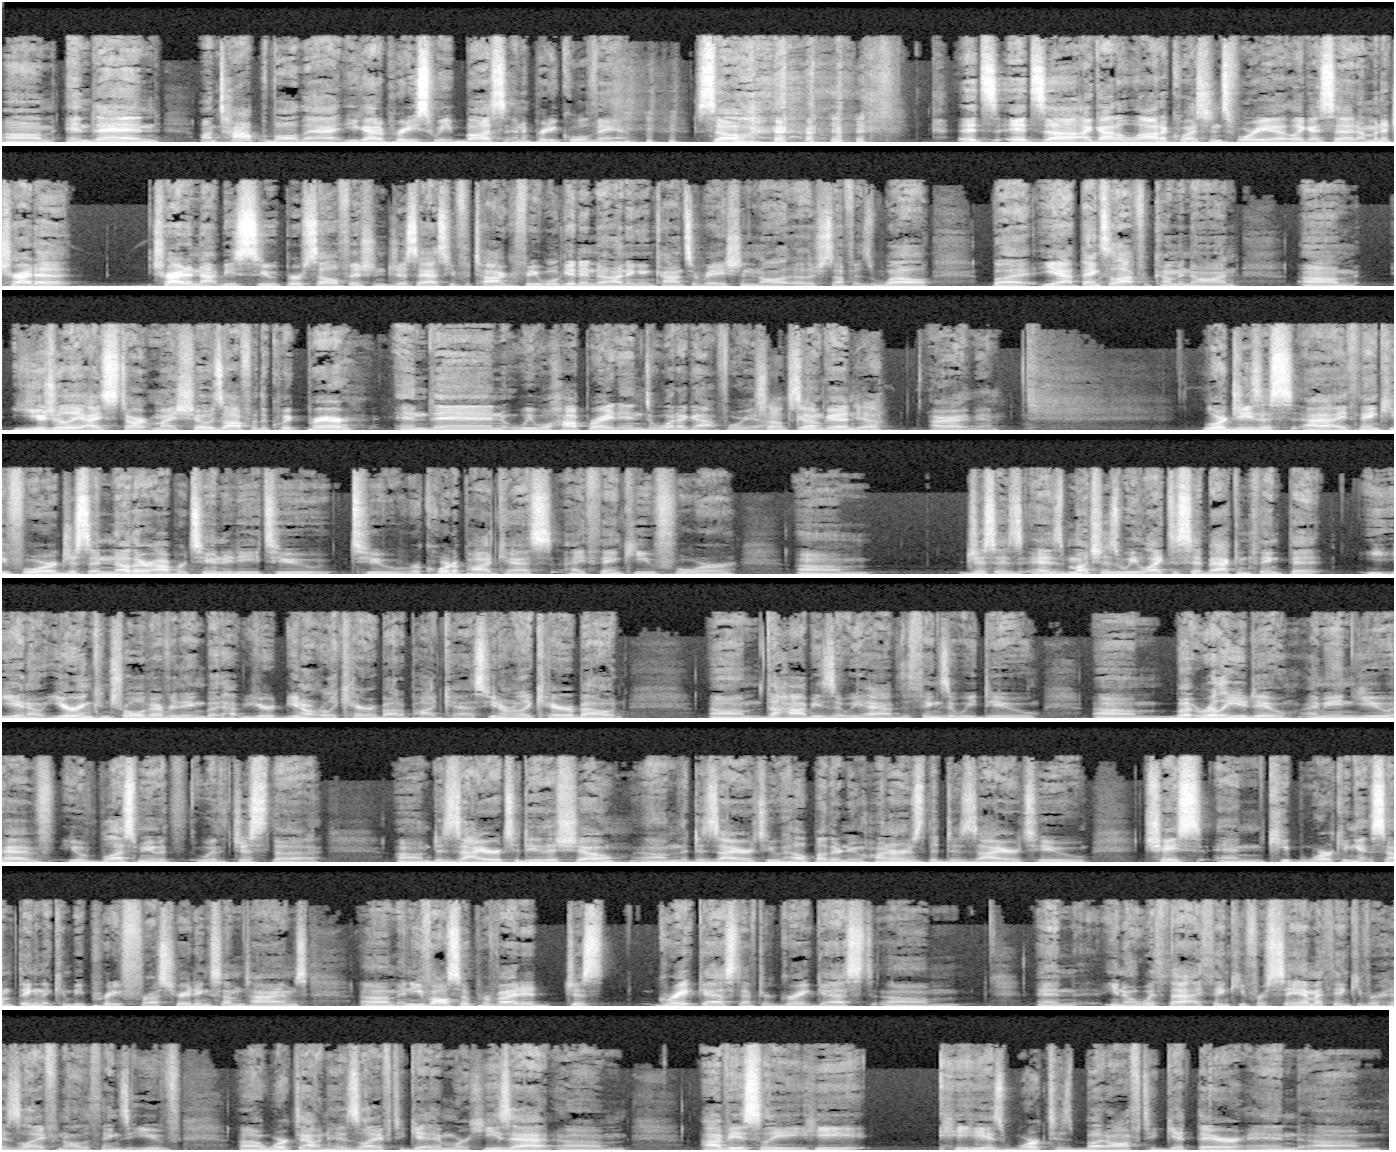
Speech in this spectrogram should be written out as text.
um, and then on top of all that you got a pretty sweet bus and a pretty cool van so it's it's uh, i got a lot of questions for you like i said i'm gonna try to try to not be super selfish and just ask you photography. We'll get into hunting and conservation and all that other stuff as well. But yeah, thanks a lot for coming on. Um, usually I start my shows off with a quick prayer and then we will hop right into what I got for you. Sounds good. Sound good? Yeah. All right, man. Lord Jesus, uh, I thank you for just another opportunity to to record a podcast. I thank you for um, just as as much as we like to sit back and think that you know you're in control of everything but you're you don't really care about a podcast you don't really care about um, the hobbies that we have the things that we do um, but really you do i mean you have you have blessed me with with just the um, desire to do this show um, the desire to help other new hunters the desire to chase and keep working at something that can be pretty frustrating sometimes um, and you've also provided just great guest after great guest um, and, you know, with that, I thank you for Sam. I thank you for his life and all the things that you've uh, worked out in his life to get him where he's at. Um, obviously, he, he, he has worked his butt off to get there. And, um,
